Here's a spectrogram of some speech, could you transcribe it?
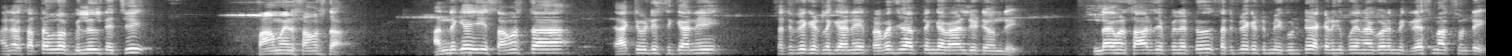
అనే చట్టంలో బిల్లులు తెచ్చి ఫామ్ అయిన సంస్థ. అందుకే ఈ సంస్థ యాక్టివిటీస్కి కానీ సర్టిఫికెట్లకు కానీ ప్రపంచవ్యాప్తంగా వ్యాలిడిటీ ఉంది. ఇందాక మన సార్ చెప్పినట్టు సర్టిఫికెట్ మీకు ఉంటే ఎక్కడికి పోయినా కూడా మీకు గ్రేస్ మార్క్స్ ఉంటాయి.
